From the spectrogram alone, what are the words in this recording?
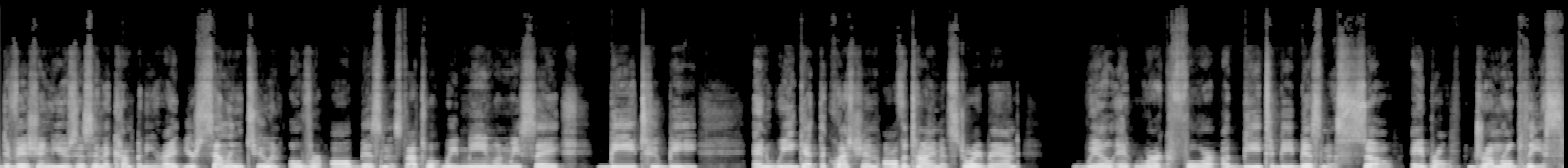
division uses in a company, right? You're selling to an overall business. That's what we mean when we say B2B. And we get the question all the time at StoryBrand will it work for a B2B business? So, April, drum roll, please.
